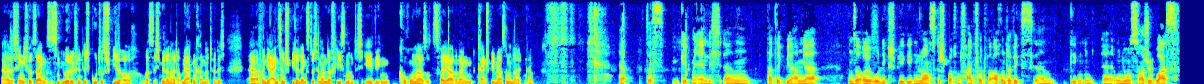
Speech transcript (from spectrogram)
Äh, deswegen, ich würde sagen, es ist ein überdurchschnittlich gutes Spiel auch, was ich mir dann halt auch merken kann natürlich. Äh, auch wenn die einzelnen Spiele längst durcheinander fließen und ich eh wegen Corona so zwei Jahre lang kein Spiel mehr auseinanderhalten kann. Ja, das geht mir ähnlich. Ähm, Patrick, wir haben ja unser Euroleague-Spiel gegen Lens gesprochen. Frankfurt war auch unterwegs ähm, gegen äh, Union Saint-Gilloise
